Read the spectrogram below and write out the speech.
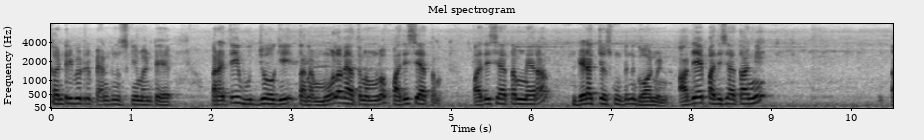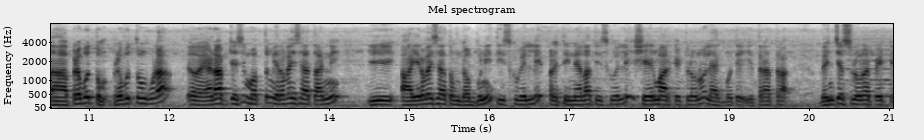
కంట్రిబ్యూటరీ పెన్షన్ స్కీమ్ అంటే ప్రతి ఉద్యోగి తన మూల వేతనంలో పది శాతం పది శాతం మేర డిడక్ట్ చేసుకుంటుంది గవర్నమెంట్. అదే పది శాతాన్ని ప్రభుత్వం ప్రభుత్వం కూడా అడాప్ట్ చేసి మొత్తం ఇరవై శాతాన్ని ఈ ఆ ఇరవై శాతం డబ్బుని తీసుకువెళ్ళి ప్రతి నెల తీసుకువెళ్ళి షేర్ మార్కెట్లోనో లేకపోతే ఇతరత్ర వెంచర్స్లోనో పెట్టి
